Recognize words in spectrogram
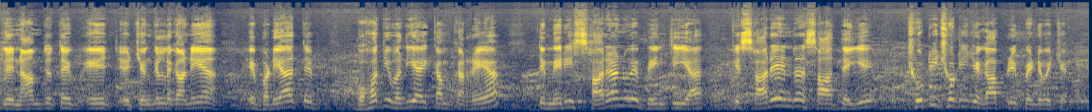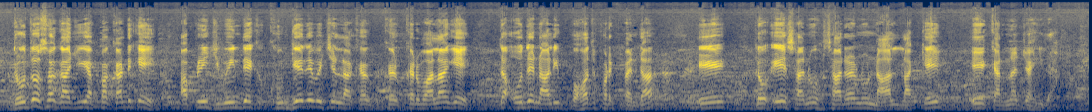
ਦੇ ਨਾਮ ਦੇ ਉੱਤੇ ਇਹ ਜੰਗਲ ਲਗਾਉਣੇ ਆ, ਇਹ ਬੜਿਆ ਤੇ ਬਹੁਤ ਹੀ ਵਧੀਆ ਇਹ ਕੰਮ ਕਰ ਰਹੇ ਆ। ਤੇ ਮੇਰੀ ਸਾਰਿਆਂ ਨੂੰ ਇਹ ਬੇਨਤੀ ਆ ਕਿ ਸਾਰੇ ਅੰਦਰ ਸਾਥ ਦਈਏ ਛੋਟੀ ਛੋਟੀ ਜਗ੍ਹਾ ਆਪਣੇ ਪਿੰਡ ਵਿੱਚ। 2-200 ਗਾਜੀ ਆਪਾਂ ਕੱਢ ਕੇ ਆਪਣੀ ਜ਼ਮੀਨ ਦੇ ਇੱਕ ਖੁੰਝੇ ਦੇ ਵਿੱਚ ਲਾ ਕਰਵਾ ਲਾਂਗੇ ਤਾਂ ਉਹਦੇ ਨਾਲ ਹੀ ਬਹੁਤ ਫ਼ਰਕ ਪੈਂਦਾ। ਇਹ, ਤੋਂ ਇਹ ਸਾਨੂੰ ਸਾਰਿਆਂ ਨੂੰ ਨਾਲ ਲੱਗ ਕੇ ਇਹ ਕਰਨਾ ਚਾਹੀਦਾ।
